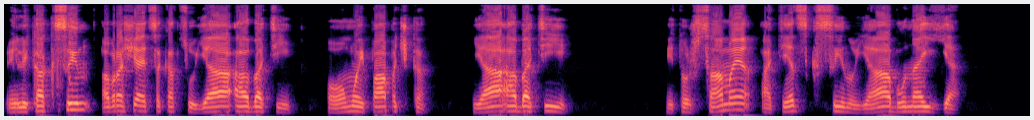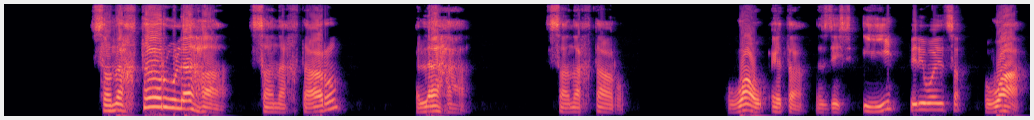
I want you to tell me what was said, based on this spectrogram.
Или как сын обращается к отцу. Я абати. О мой папочка. Я абати. И то же самое отец к сыну. Я абунайя. Санахтару ляга. Санахтару ляга. Санахтару. Вау это здесь и переводится. Ва.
